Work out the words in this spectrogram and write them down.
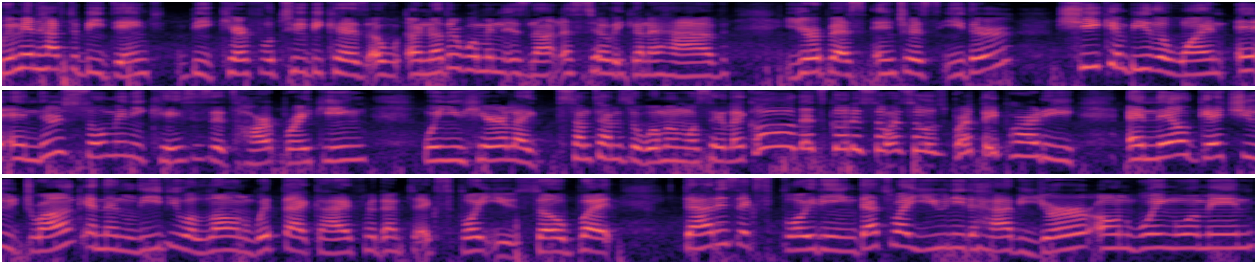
women have to be dang- be careful too because a, another woman is not necessarily going to have your best interest either. She can be the one, and, and there's so many cases. It's heartbreaking when you hear like sometimes the woman will say like, "Oh, let's go to so and so's birthday party," and they'll get you drunk and then leave you alone with that guy for them to exploit you. So, but that is exploiting. That's why you need to have your own wing woman.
